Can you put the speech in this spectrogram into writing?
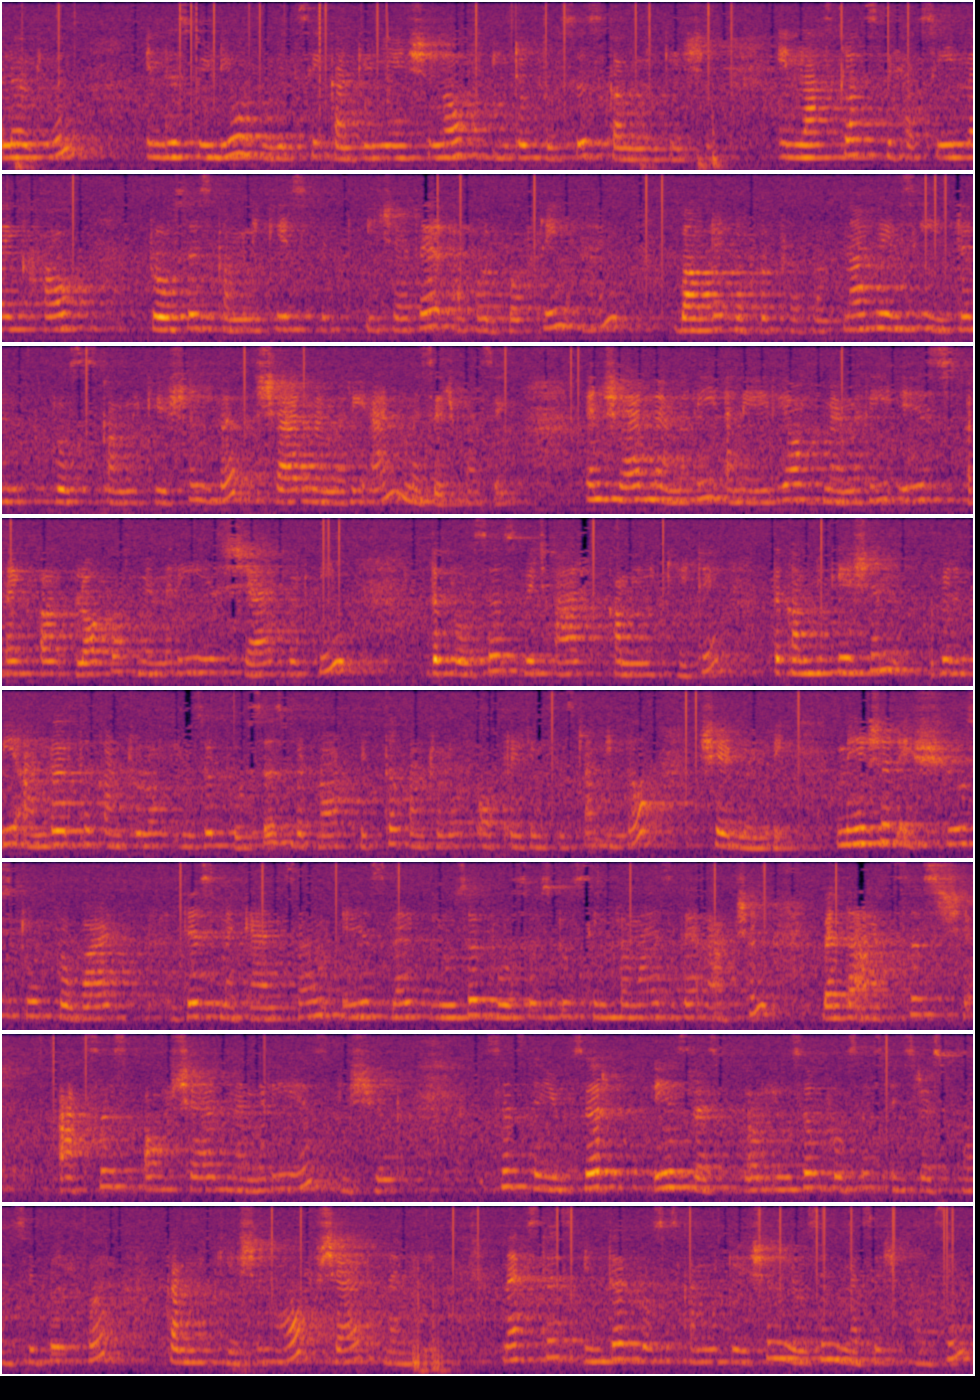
Hello everyone. In this video we will see continuation of inter-process communication. In last class we have seen like how process communicates with each other about buffering and bounded buffer problem. Now we will see inter-process communication with shared memory and message passing. In shared memory an area of memory is like a block of memory is shared between the process which are communicating the communication will be under the control of user process but not with the control of operating system in the shared memory. Major issues to provide this mechanism is like user process to synchronize their action when the access, access of shared memory is issued. Since the user is or user process is responsible for communication of shared memory. Next is inter-process communication using message passing.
